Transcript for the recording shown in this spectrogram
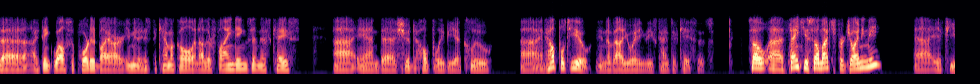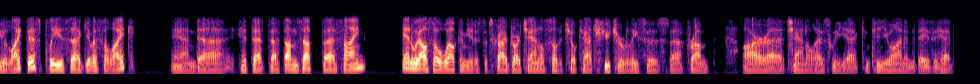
uh, I think, well supported by our immunohistochemical and other findings in this case, uh, and uh, should hopefully be a clue uh, and helpful to you in evaluating these kinds of cases. So thank you so much for joining me. if you like this, please give us a like and uh, hit that uh, thumbs up uh, sign. And we also welcome you to subscribe to our channel so that you'll catch future releases uh, from our uh, channel as we uh, continue on in the days ahead.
